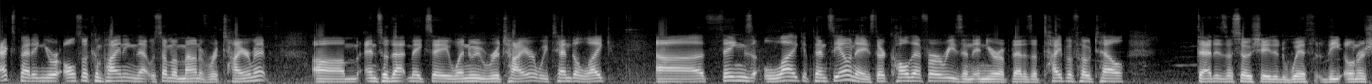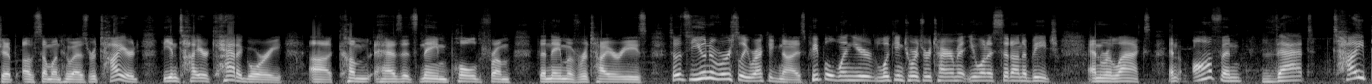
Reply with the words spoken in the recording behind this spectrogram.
expatting, you're also combining that with some amount of retirement. Um, and so that makes a, when we retire, we tend to like uh, things like pensiones. They're called that for a reason in Europe. That is a type of hotel that is associated with the ownership of someone who has retired. The entire category uh, come, has its name pulled from the name of retirees. So it's universally recognized. People, when you're looking towards retirement, you want to sit on a beach and relax. And often that type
